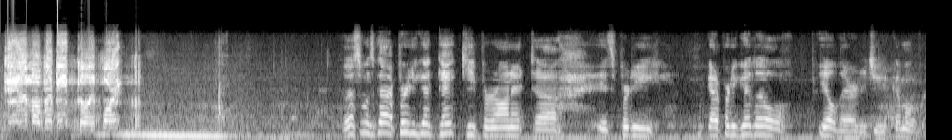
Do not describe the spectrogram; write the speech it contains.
Okay, I'm over, it. This one's got a pretty good gatekeeper on it. Uh, it's pretty got a pretty good little hill there that you come over.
